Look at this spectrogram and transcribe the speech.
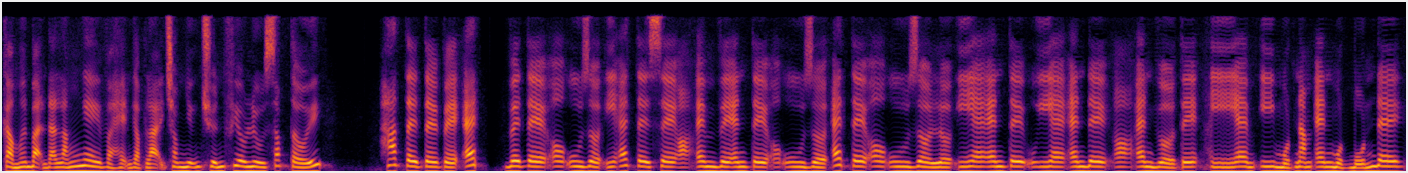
Cảm ơn bạn đã lắng nghe và hẹn gặp lại trong những chuyến phiêu lưu sắp tới. https VTOUZISTCOMVNTOUZSTOUZLIENTUIENDONGTIMI15N14D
